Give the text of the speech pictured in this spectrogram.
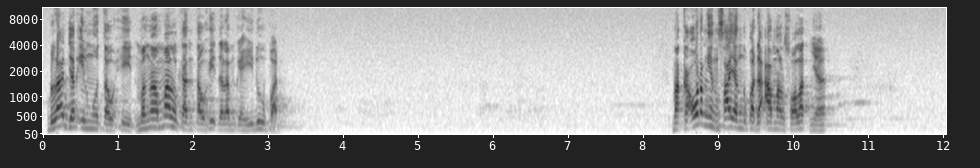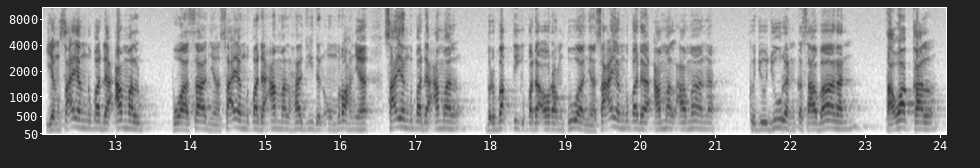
Belajar ilmu tauhid, mengamalkan tauhid dalam kehidupan. Maka orang yang sayang kepada amal sholatnya, yang sayang kepada amal puasanya, sayang kepada amal haji dan umrahnya, sayang kepada amal berbakti kepada orang tuanya, sayang kepada amal amanah, kejujuran, kesabaran, tawakal,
